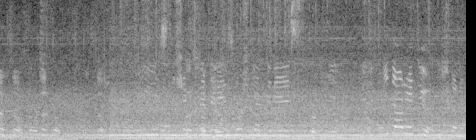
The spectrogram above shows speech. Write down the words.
Teşekkür ederiz. Hoş geldiniz. İdare ediyor başkanım.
